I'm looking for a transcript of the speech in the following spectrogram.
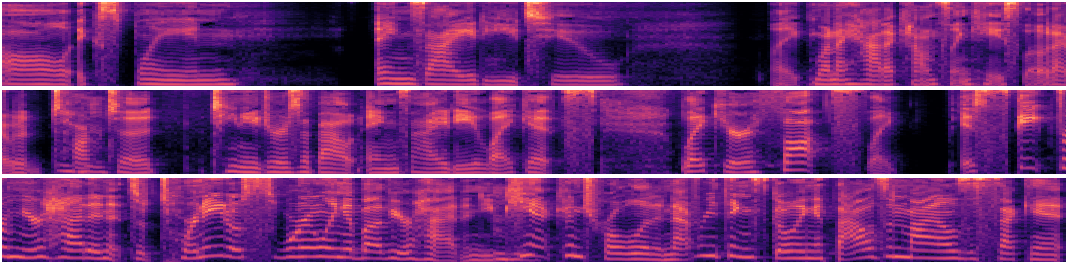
I'll explain anxiety to like when I had a counseling caseload, I would talk to teenagers about anxiety like it's like your thoughts like escape from your head and it's a tornado swirling above your head and you mm-hmm. can't control it and everything's going a thousand miles a second.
